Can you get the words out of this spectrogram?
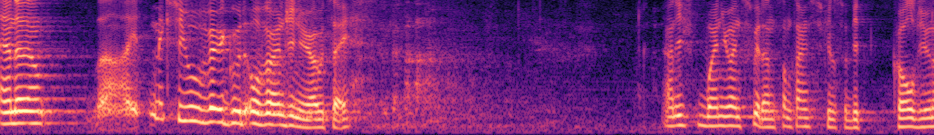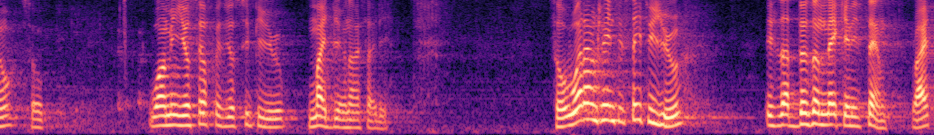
And uh, uh, it makes you a very good over-engineer, I would say. and if when you're in Sweden, sometimes it feels a bit cold, you know, so warming yourself with your CPU might be a nice idea. So what I'm trying to say to you is that doesn't make any sense, right?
